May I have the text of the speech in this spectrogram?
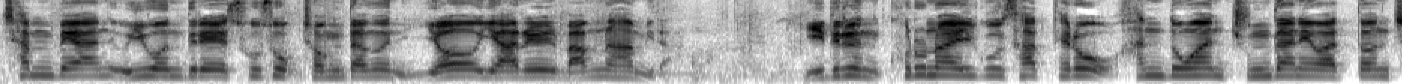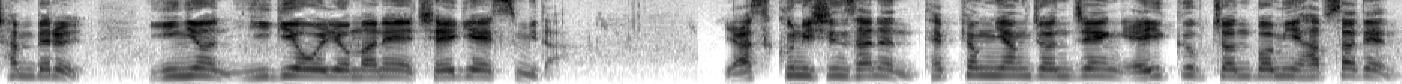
참배한 의원들의 소속 정당은 여야를 망라합니다. 이들은 코로나19 사태로 한동안 중단해왔던 참배를 2년 2개월여 만에 재개했습니다. 야스쿠니 신사는 태평양 전쟁 A급 전범이 합사된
